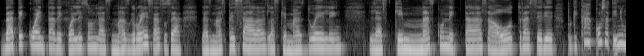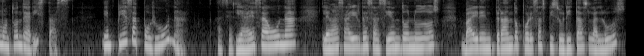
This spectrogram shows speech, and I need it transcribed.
date cuenta de cuáles son las más gruesas, o sea, las más pesadas, las que más duelen, las que más conectadas a otra serie, porque cada cosa tiene un montón de aristas y empieza por una. Así es. Y a esa una le vas a ir deshaciendo nudos, va a ir entrando por esas fisuritas la luz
